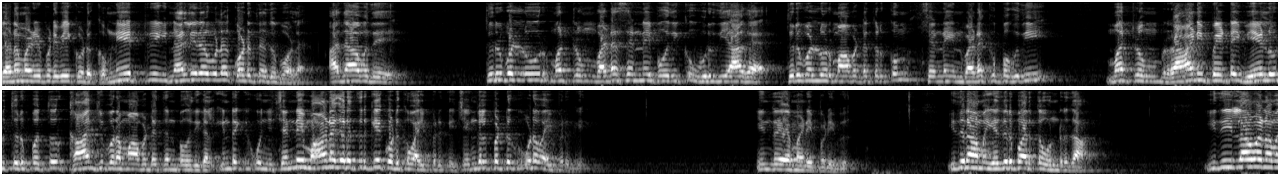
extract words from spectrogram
கனமழை பொழிவை கொடுக்கும். நேற்று நள்ளிரவில் கொடுத்தது போல. அதாவது திருவள்ளூர் மற்றும் வட சென்னை பகுதிக்கு உறுதியாக திருவள்ளூர் மாவட்டத்திற்கும் சென்னையின் வடக்கு பகுதி மற்றும் ராணிப்பேட்டை வேலூர் திருப்பத்தூர் காஞ்சிபுரம் மாவட்டத்தின் பகுதிகள். இன்றைக்கு கொஞ்சம் சென்னை மாநகரத்திற்கே கொடுக்க வாய்ப்பு இருக்குது செங்கல்பட்டுக்கு கூட வாய்ப்பு இருக்குது இன்றைய மழைப்பொழிவு. இது நாம் எதிர்பார்த்த ஒன்று தான் இது இல்லாமல் நம்ம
